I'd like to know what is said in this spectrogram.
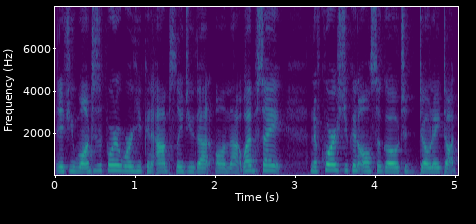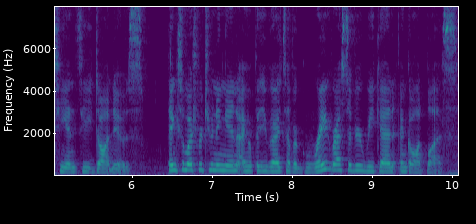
if you want to support our work, you can absolutely do that on that website. And of course, you can also go to donate.tnc.news. Thanks so much for tuning in. I hope that you guys have a great rest of your weekend and God bless.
